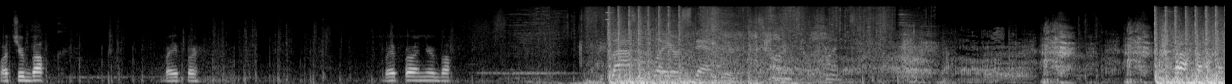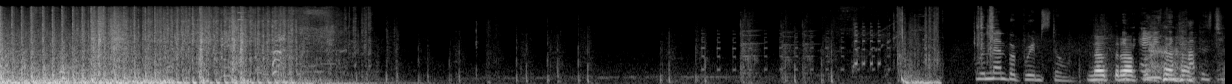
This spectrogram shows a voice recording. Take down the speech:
Watch your back. Viper. Viper on your back. Last player standing. Time to hunt. Remember, Brimstone. No trap. If anything happens to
